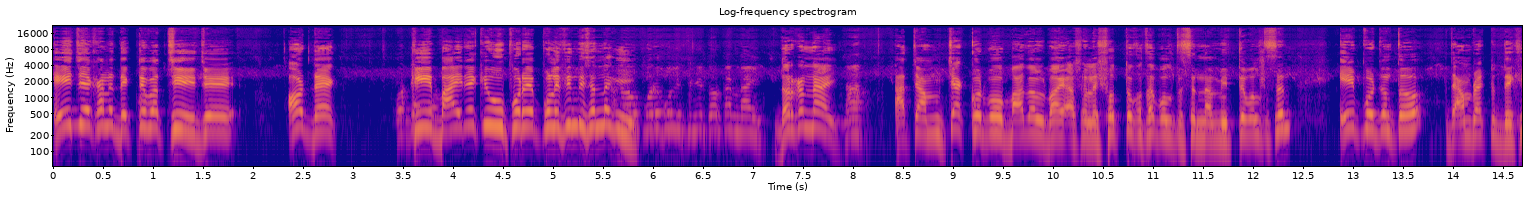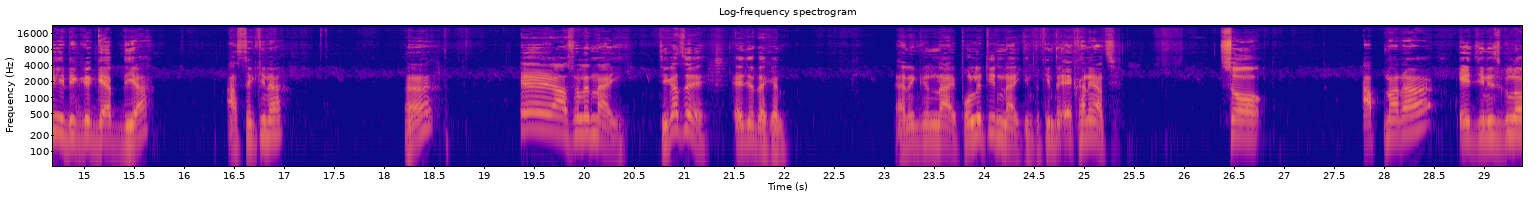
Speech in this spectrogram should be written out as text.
এই যে এখানে দেখতে পাচ্ছি যে অর্ধেক কি বাইরে কি উপরে পলিথিন দিছেন নাকি? দরকার নাই। আচ্ছা আমি চেক করব বাদল ভাই আসলে সত্য কথা বলতেছেন না মিথ্যে বলতেছেন। এই পর্যন্ত যে আমরা একটু দেখি এদিকে গ্যাপ দিয়া। আছে কি না হ্যাঁ? এ আসলে নাই। ঠিক আছে? এই যে দেখেন। নাই? পলিটিন নাই কিন্তু কিন্তু এখানে আছে। সো আপনারা এই জিনিসগুলো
